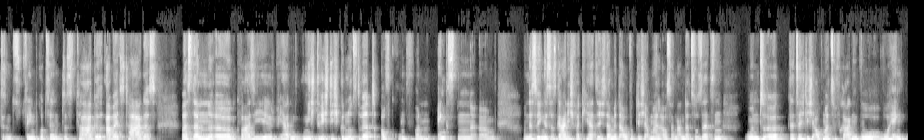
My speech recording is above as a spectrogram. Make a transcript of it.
das sind 10 Prozent des Tage, Arbeitstages, was dann äh, quasi ja, nicht richtig genutzt wird aufgrund von Ängsten. Ähm, und deswegen ist es gar nicht verkehrt, sich damit auch wirklich einmal auseinanderzusetzen und äh, tatsächlich auch mal zu fragen, wo, wo hängt,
